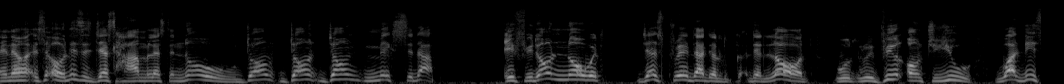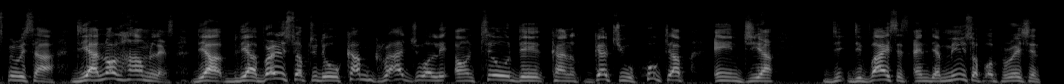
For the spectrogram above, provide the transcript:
you know, say, oh, this is just harmless. And no, don't, don't, don't mix it up. If you don't know it, just pray that the, the Lord will reveal unto you what these spirits are. They are not harmless. They are they are very subtle. They will come gradually until they can get you hooked up in their devices and their means of operation.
